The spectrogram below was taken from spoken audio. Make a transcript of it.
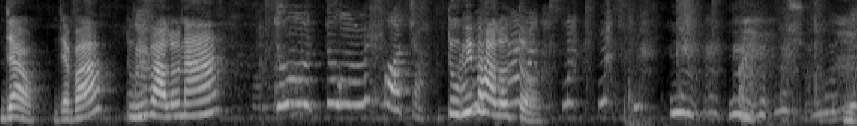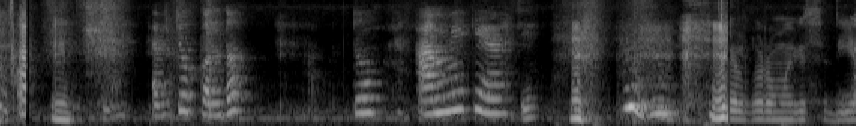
যাও যাবা তুমি ভালো না তুমি তুমি ফটা তুমি ভালো তো আমি চোখ কন্দ তো আমি কে আছি তেল গরম হয়ে গেছে দিয়ে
